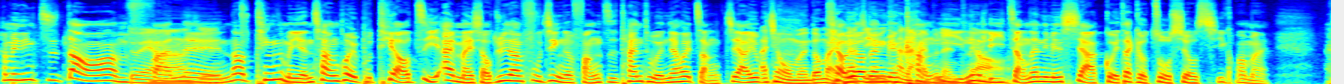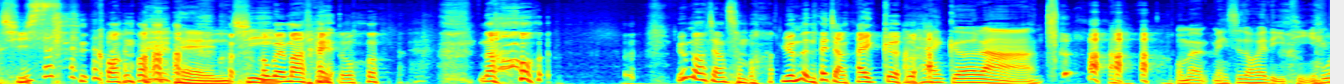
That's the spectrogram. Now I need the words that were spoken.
他们已经知道啊，很烦呢、欸。那、啊、听什么演唱会不跳，自己爱买小巨蛋附近的房子，贪图人家会涨价，又而且我们都买票要在那边抗议，那个里长在那边下跪，再给我作秀，气狂买，气死狂骂，很气，会不会骂太多？然后。原本要讲什么？原本在讲嗨歌，嗨歌啦！啊、我们每次都会离题。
